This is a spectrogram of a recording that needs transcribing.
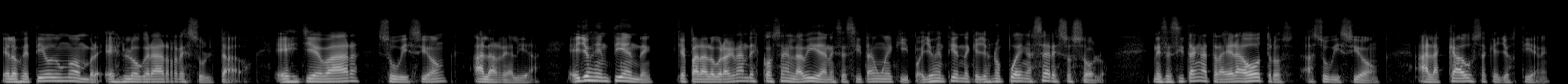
El objetivo de un hombre es lograr resultados, es llevar su visión a la realidad. Ellos entienden que para lograr grandes cosas en la vida necesitan un equipo. Ellos entienden que ellos no pueden hacer eso solo. Necesitan atraer a otros a su visión, a la causa que ellos tienen.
